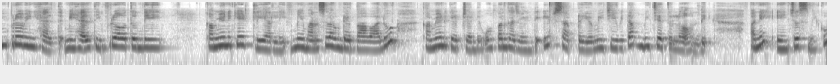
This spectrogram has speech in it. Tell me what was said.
ఇంప్రూవింగ్ హెల్త్ మీ హెల్త్ ఇంప్రూవ్ అవుతుంది. కమ్యూనికేట్ క్లియర్లీ మీ మనసులో ఉండే భావాలు కమ్యూనికేట్ చేయండి. ఓపెన్గా చేయండి. ఇట్స్ అప్ టు యూ మీ జీవితం మీ చేతుల్లో ఉంది అని ఏంజల్స్ మీకు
